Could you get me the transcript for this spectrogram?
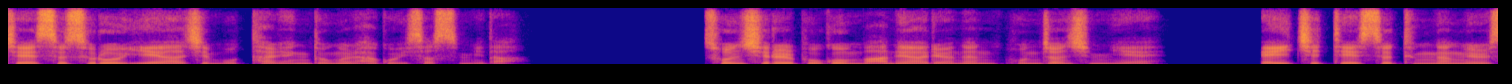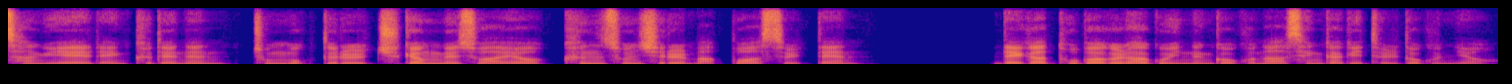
제 스스로 이해하지 못할 행동을 하고 있었습니다. 손실을 보고 만회하려는 본전 심리에 HTS 등락률 상위에 랭크되는 종목들을 추격 매수하여 큰 손실을 맛보았을 땐 내가 도박을 하고 있는 거구나 생각이 들더군요.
